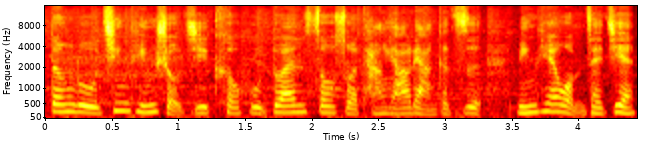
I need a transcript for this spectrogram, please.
登录蜻蜓手机客户端搜索“唐瑶”两个字。明天我们再见。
